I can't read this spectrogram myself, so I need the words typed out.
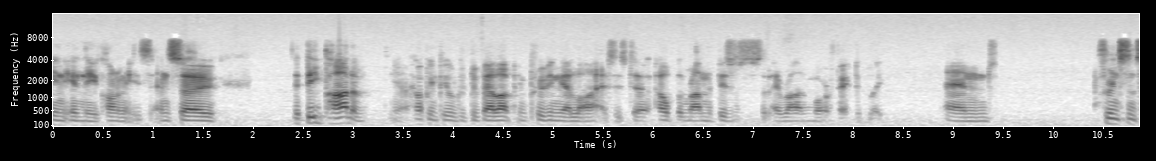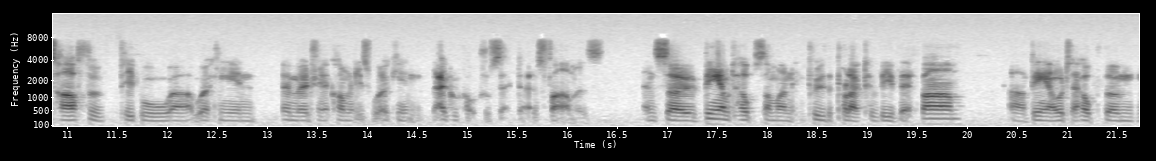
in, in the economies. And so the big part of you know, helping people to develop, improving their lives is to help them run the businesses that they run more effectively. And for instance, half of people uh, working in emerging economies work in the agricultural sector as farmers. And so being able to help someone improve the productivity of their farm, uh, being able to help them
